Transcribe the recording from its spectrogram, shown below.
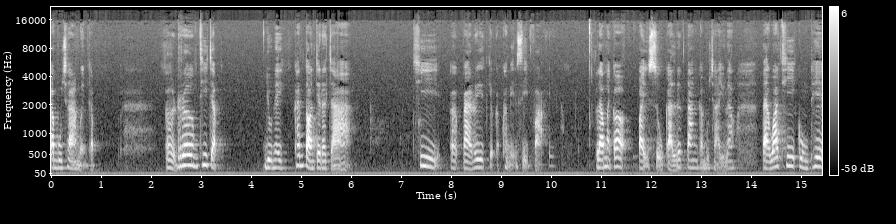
กัมพูชาเหมือนกับเเริ่มที่จะอยู่ในขั้นตอนเจรจาที่ปารีสเกี่ยวกับเขมรสีฝ่าย แล้วมันก็ ไปสู่การเลือกตั้งกัมพูชาอยู่แล้ว แต่ว่าที่กรุงเทพ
